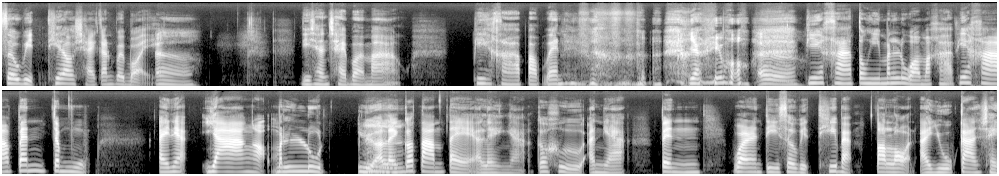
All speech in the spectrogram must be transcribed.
service ที่เราใช้กันบ่อยๆเออดิฉันใช้บ่อยมาก พี่คะปรับแว่น อย่างที่บอกเออ พี่คะตรงนี้มันหลวมอะค่ะ พี่คะแป้นจมูก ไอเนี่ย ยางอะมันหลุดหรืออะไรอืมก็ตามแต่อะไรเงี้ยก็คืออันเนี้ยเป็น warranty service ที่แบบตลอดอายุการใช้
